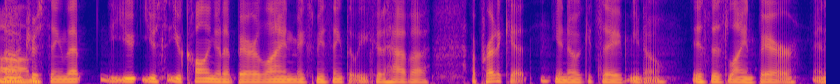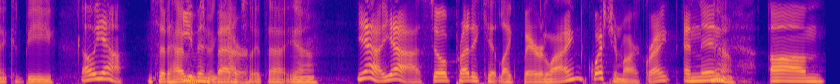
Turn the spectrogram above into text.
Oh, Um, interesting. That you you you calling it a bare line makes me think that we could have a a predicate. You know, we could say, you know, is this line bare? And it could be Oh yeah. instead of having Even to better. encapsulate that. Yeah. Yeah, yeah. So a predicate like bare line question mark, right? And then yeah. um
